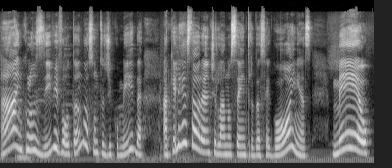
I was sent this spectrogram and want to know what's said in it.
Ah, inclusive, voltando ao assunto de comida, aquele restaurante lá no centro das Cegonhas, meu.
